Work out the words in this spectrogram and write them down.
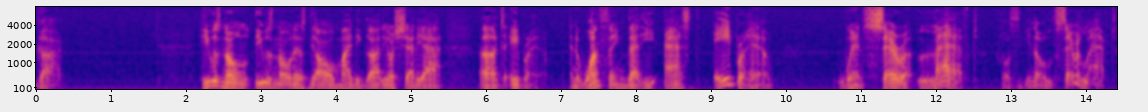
God. He was known he was known as the Almighty God, El Shaddai, uh, to Abraham. And the one thing that he asked Abraham when Sarah laughed, because you know Sarah laughed.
